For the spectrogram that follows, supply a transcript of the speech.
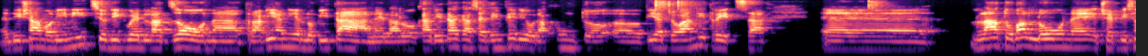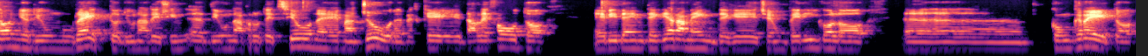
eh, diciamo l'inizio di quella zona tra via Niello Vitale, la località Casella Inferiore, appunto eh, via Giovanni Trezza, eh, lato vallone c'è bisogno di un muretto, di una, rec- di una protezione maggiore perché dalle foto è evidente chiaramente che c'è un pericolo eh, concreto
